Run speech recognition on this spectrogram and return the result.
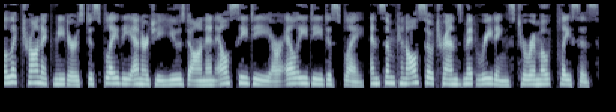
Electronic meters display the energy used on an LCD or LED display, and some can also transmit readings to remote places.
